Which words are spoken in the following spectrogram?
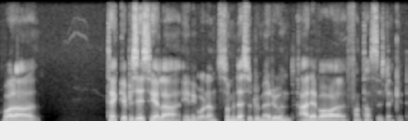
bara täcker precis hela innergården, som dessutom är rund. Ja, det var fantastiskt läckert.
